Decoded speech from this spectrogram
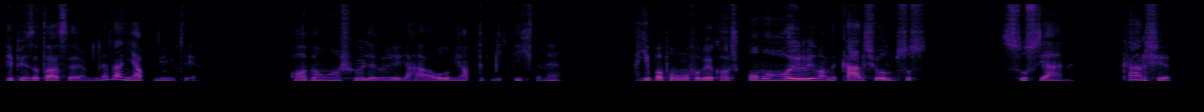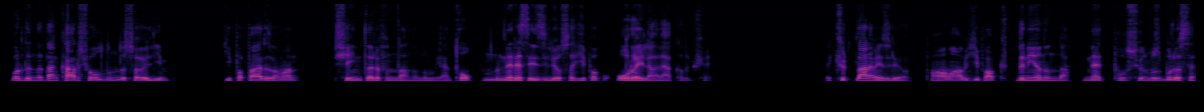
Hepinize tavsiye ederim. Neden yapmayayım ki? Abi ama şöyle böyle ya oğlum yaptık bitti işte ne? Hip hop homofobiye karşı. Ama hayır bilmem ne. Karşı oğlum sus. Sus yani. Karşı. Bu arada neden karşı olduğunu da söyleyeyim. Hip hop her zaman şeyin tarafında anladın mı? Yani toplumda neresi eziliyorsa hip hop orayla alakalı bir şey. E, Kürtler mi eziliyor? Tamam abi hip hop Kürtlerin yanında. Net pozisyonumuz burası.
